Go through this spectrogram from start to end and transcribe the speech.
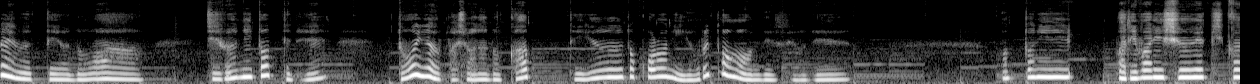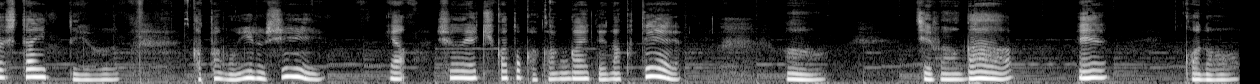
FM っていうのは、自分にとってね、どういう場所なのかっていうところによると思うんですよね。本当にバリバリ収益化したいっていう方もいるし、いや、収益化とか考えてなくて、うん、自分が、ね、この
